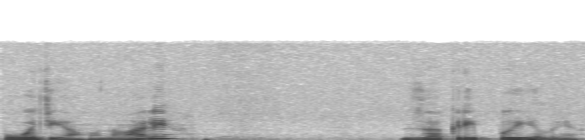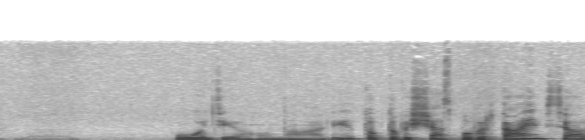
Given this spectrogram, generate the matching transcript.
по діагоналі, закріпили по діагоналі. Тобто весь час повертаємося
